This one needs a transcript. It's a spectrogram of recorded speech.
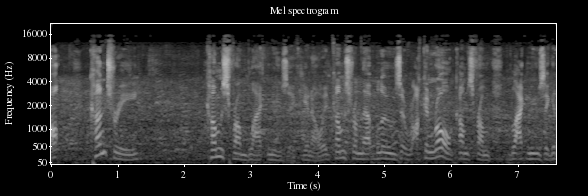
all- country comes from black music you know it comes from that blues rock and roll comes from black music it,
